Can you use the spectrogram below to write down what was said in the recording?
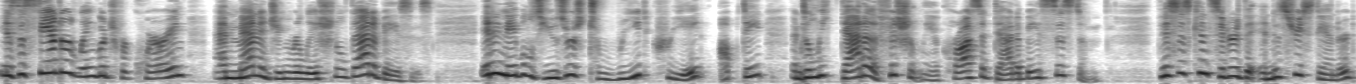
is the standard language for querying and managing relational databases. It enables users to read, create, update, and delete data efficiently across a database system. This is considered the industry standard,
